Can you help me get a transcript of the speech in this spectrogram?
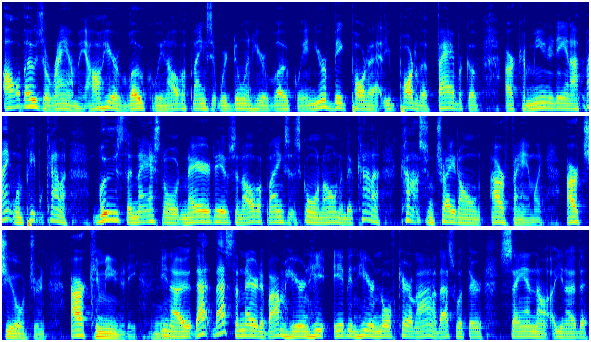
all those around me, all here locally, and all the things that we're doing here locally. And you're a big part of that. You're part of the fabric of our community. And I think when people kind of lose the national narratives and all the things that's going on, and they kind of concentrate on our family, our children, our community. You know, that that's the narrative I'm hearing. He, even here in North Carolina, that's what they're saying. Uh, you know, that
